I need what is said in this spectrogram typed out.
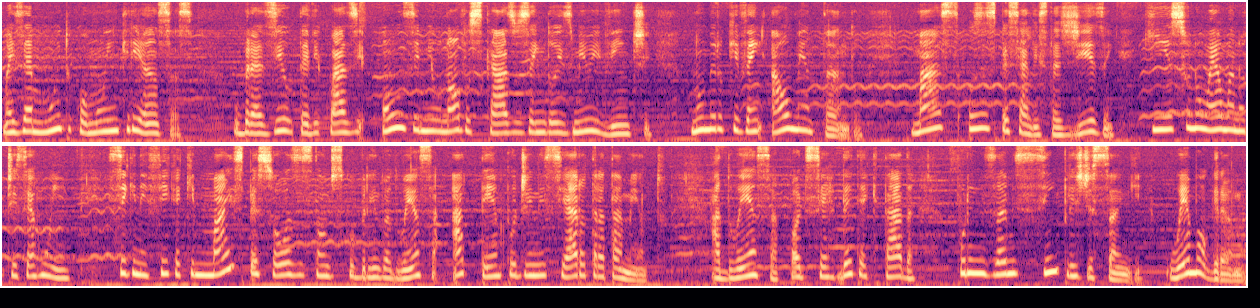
mas é muito comum em crianças. O Brasil teve quase 11 mil novos casos em 2020, número que vem aumentando. Mas os especialistas dizem que isso não é uma notícia ruim. Significa que mais pessoas estão descobrindo a doença a tempo de iniciar o tratamento. A doença pode ser detectada por um exame simples de sangue, o hemograma.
